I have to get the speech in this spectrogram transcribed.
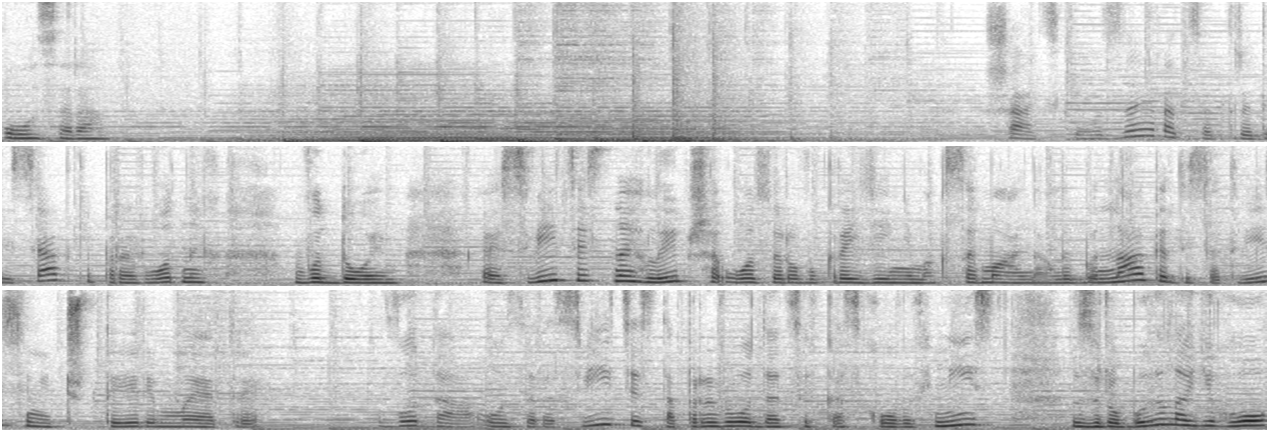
озера. Шацькі озера це три десятки природних водойм. Е, Світязь найглибше озеро в Україні, максимальна глибина 58,4 метри. Вода озера Світязь та природа цих казкових місць зробила його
